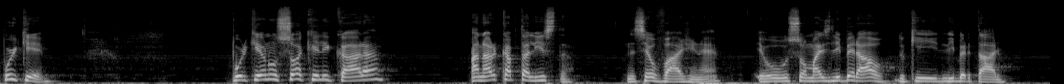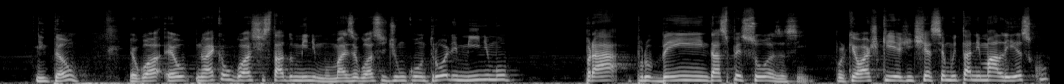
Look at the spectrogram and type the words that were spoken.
Por quê? Porque eu não sou aquele cara anarcocapitalista, né, selvagem, né? Eu sou mais liberal do que libertário. Então, eu, eu não é que eu gosto de estado mínimo, mas eu gosto de um controle mínimo para pro bem das pessoas, assim. Porque eu acho que a gente ia ser muito animalesco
